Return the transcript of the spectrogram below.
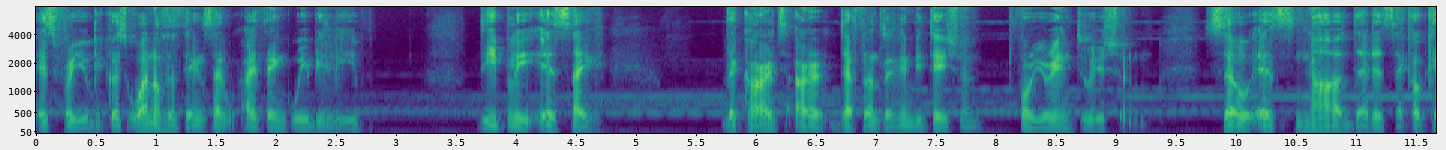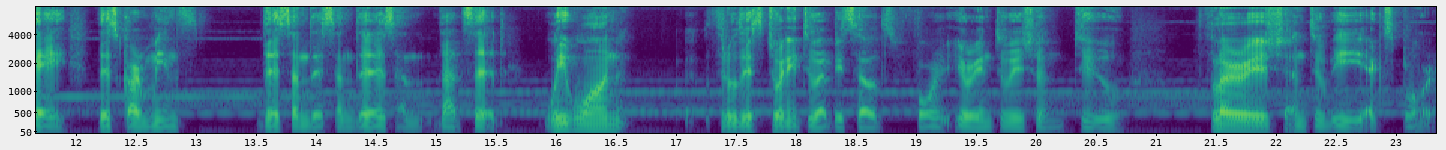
is for you because one of the things that i think we believe deeply is like the cards are definitely an invitation for your intuition. So it's not that it's like, okay, this card means this and this and this, and that's it. We want through these 22 episodes for your intuition to flourish and to be explored.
